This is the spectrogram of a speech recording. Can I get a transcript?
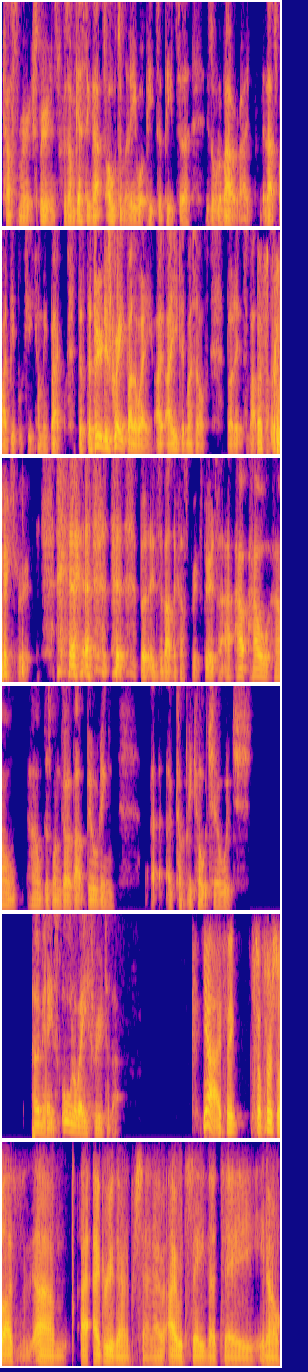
customer experience because I'm guessing that's ultimately what Pizza Pizza is all about, right? That's why people keep coming back. The, the food is great, by the way. I, I, eat it myself, but it's about that's the customer experience. but it's about the customer experience. How how how how does one go about building a, a company culture which permeates all the way through to that? Yeah, I think so. First of all, um, I, I agree with 100. percent I, I would say that a you know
